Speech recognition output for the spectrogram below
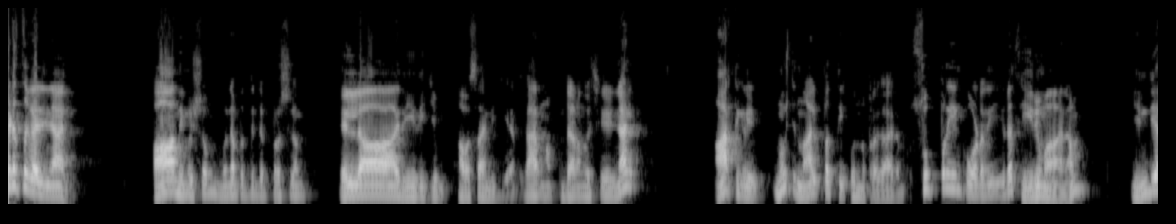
എടുത്തു കഴിഞ്ഞാൽ ആ നിമിഷം മുനമ്പത്തിന്റെ പ്രശ്നം എല്ലാ രീതിക്കും അവസാനിക്കുകയാണ്. കാരണം എന്താണെന്ന് വെച്ച് കഴിഞ്ഞാൽ ആർട്ടിക്കിൾ നൂറ്റി നാൽപ്പത്തി ഒന്ന് പ്രകാരം സുപ്രീം കോടതിയുടെ തീരുമാനം ഇന്ത്യ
